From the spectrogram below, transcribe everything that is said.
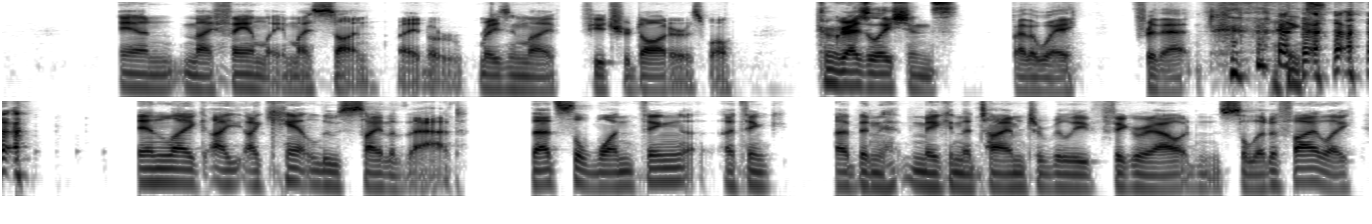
and my family, my son, right? Or raising my future daughter as well. Congratulations, by the way, for that. Thanks. and like I, I can't lose sight of that. That's the one thing I think I've been making the time to really figure out and solidify. Like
